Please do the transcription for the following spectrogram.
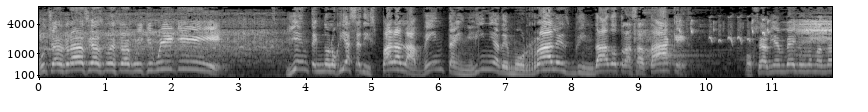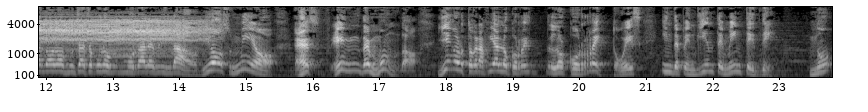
Muchas gracias nuestra Wiki Wiki. Y en tecnología se dispara la venta en línea de morrales blindados tras ataques. O sea, bien bello uno mandando a los muchachos con unos morrales blindados. Dios mío, es fin de mundo. Y en ortografía lo, lo correcto es independientemente de, no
